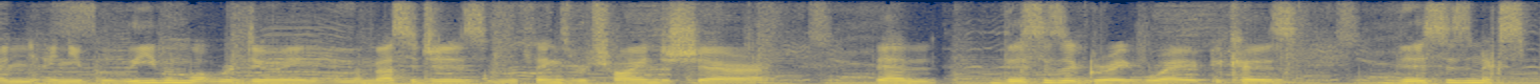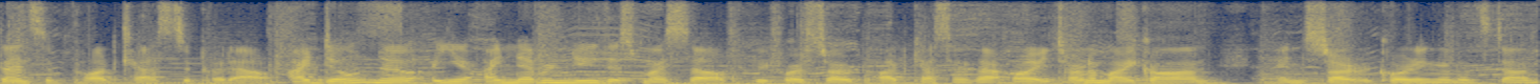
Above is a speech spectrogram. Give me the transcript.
and, and you believe in what we're doing and the messages and the things we're trying to share, then this is a great way because this is an expensive podcast to put out. I don't know, you know, I never knew this myself before I started podcasting. I thought, oh, you turn a mic on and you start recording and it's done.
